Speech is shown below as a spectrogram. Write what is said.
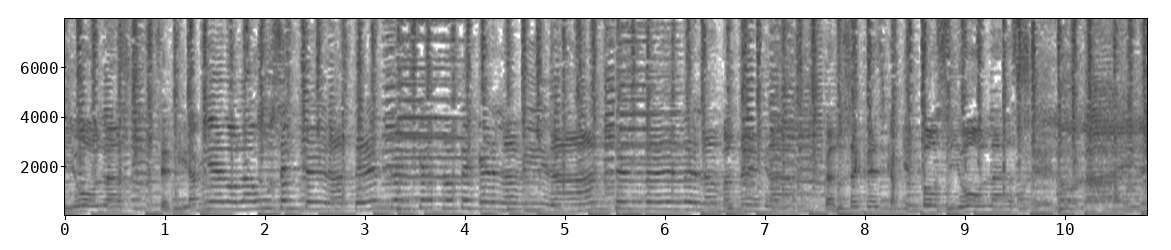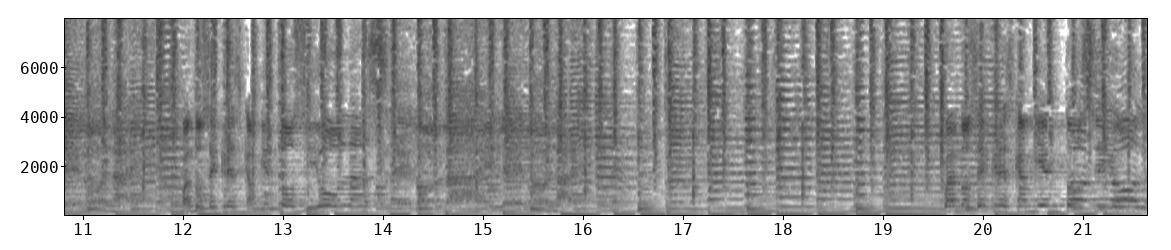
y olas, sentirá miedo la USA Cuando se crezcan vientos y olas, cuando se crezcan vientos y olas, cuando se crezcan vientos y olas.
